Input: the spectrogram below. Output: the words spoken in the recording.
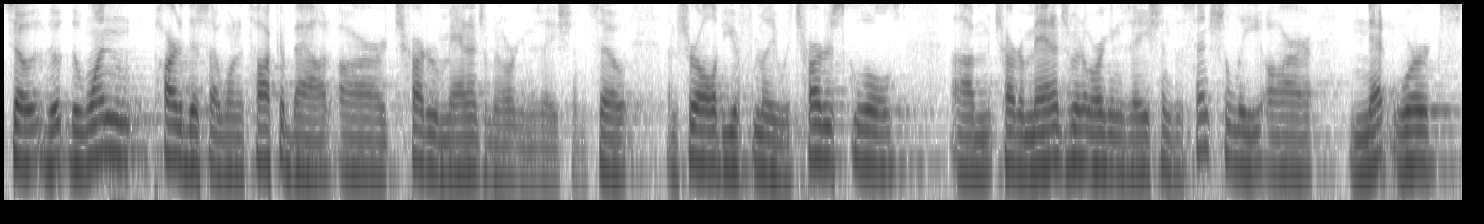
So the, the one part of this I want to talk about are charter management organizations. So I'm sure all of you are familiar with charter schools. Um, charter management organizations essentially are networks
